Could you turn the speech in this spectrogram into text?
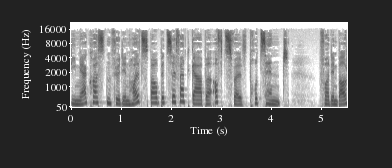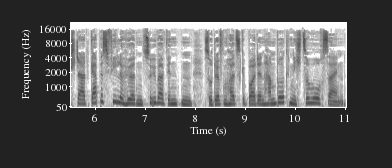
Die Mehrkosten für den Holzbau beziffert Gabe auf 12 Prozent. Vor dem Baustart gab es viele Hürden zu überwinden. So dürfen Holzgebäude in Hamburg nicht so hoch sein.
